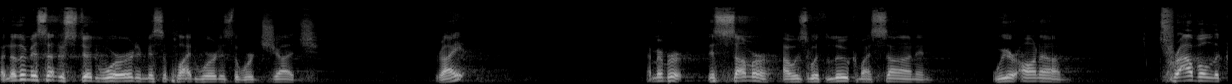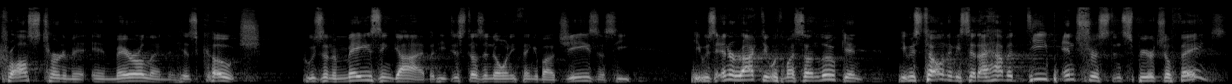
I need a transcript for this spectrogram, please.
Another misunderstood word and misapplied word is the word judge, right? I remember this summer I was with Luke, my son, and we were on a travel lacrosse tournament in Maryland. And his coach, who's an amazing guy, but he just doesn't know anything about Jesus, he, he was interacting with my son Luke, and he was telling him, he said, I have a deep interest in spiritual things,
